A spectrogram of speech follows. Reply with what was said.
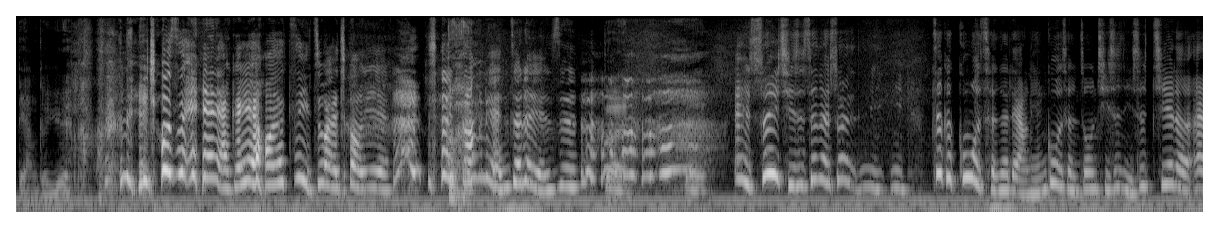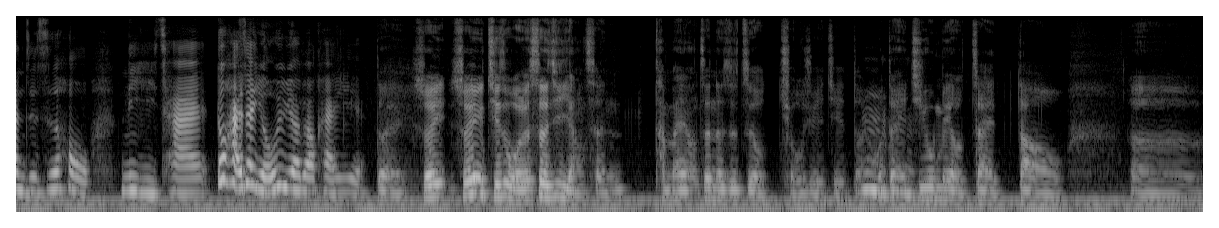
两个月吧。你就是一年两个月好像自己出来创业，在 当年真的也是。对对。哎、所以其实真的算你你这个过程的两年过程中，其实你是接了案子之后，你才都还在犹豫要不要开业。对，所以所以其实我的设计养成，坦白讲，真的是只有求学阶段，嗯我等于嗯几乎没有再到呃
